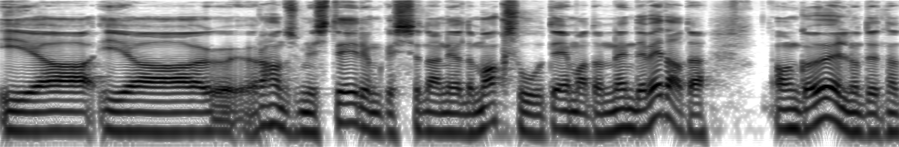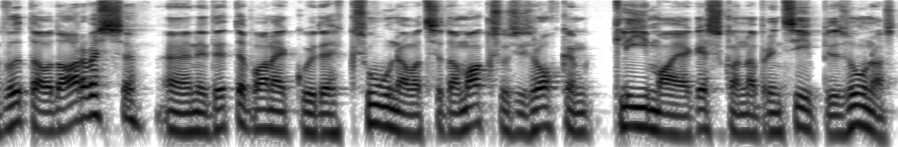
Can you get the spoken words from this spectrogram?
Ja, ja rahandusministeerium, kes seda nii-öelda maksuteemad on nende vedada, on ka öelnud, et nad võtavad arvesse äh, neid ettepanekuid ehk suunavad seda maksu siis rohkem kliima ja keskkonna printsiipide suunas.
